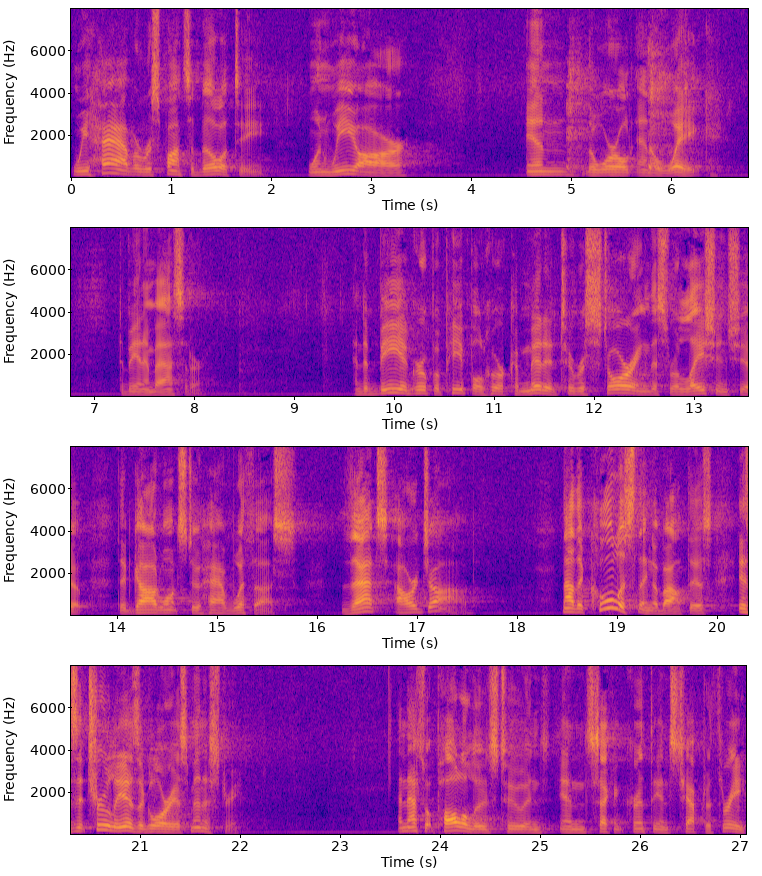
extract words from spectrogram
We have a responsibility when we are in the world and awake to be an ambassador. And to be a group of people who are committed to restoring this relationship that God wants to have with us. That's our job. Now, the coolest thing about this is it truly is a glorious ministry. And that's what Paul alludes to in, in 2 Corinthians chapter 3.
